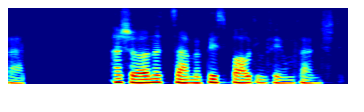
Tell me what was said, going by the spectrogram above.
wert. Einen schönen zusammen. Bis bald im Filmfenster.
